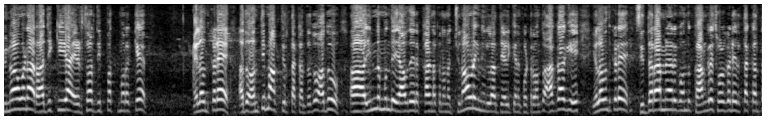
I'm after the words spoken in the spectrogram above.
ಚುನಾವಣಾ ರಾಜಕೀಯ ಎರಡ್ ಸಾವಿರದ ಇಪ್ಪತ್ತ್ ಎಲ್ಲೊಂದ್ ಕಡೆ ಅದು ಅಂತಿಮ ಆಗ್ತಿರ್ತಕ್ಕಂಥದ್ದು. ಅದು ಇನ್ನು ಮುಂದೆ ಯಾವುದೇ ಕಾರಣಕ್ಕೂ ನನ್ನ ಚುನಾವಣೆಗೆ ನಿಲ್ಲ ಅಂತ ಹೇಳಿಕೆಯನ್ನು ಕೊಟ್ಟಿರುವಂಥ ಹಾಗಾಗಿ ಎಲ್ಲ ಒಂದ್ ಕಡೆ ಸಿದ್ದರಾಮಯ್ಯವರಿಗೆ ಒಂದು ಕಾಂಗ್ರೆಸ್ ಒಳಗಡೆ ಇರತಕ್ಕಂಥ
